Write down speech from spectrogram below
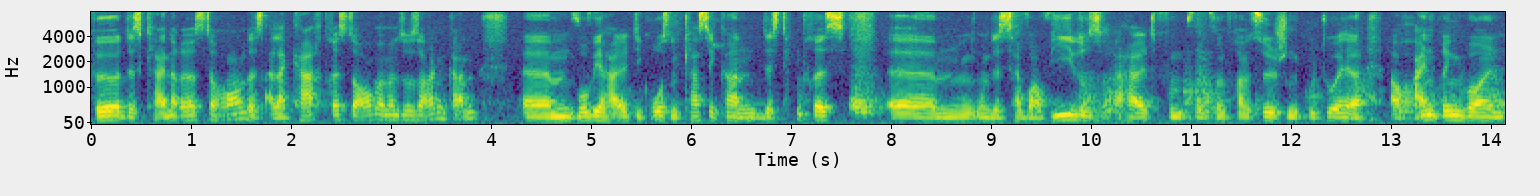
für das kleinere Restaurant, das à la carte Restaurant, wenn man so sagen kann, ähm, wo wir halt die großen Klassikern des Tantris ähm, und des Savoir-vivre halt vom, vom, von französischen Kultur her auch reinbringen wollen,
